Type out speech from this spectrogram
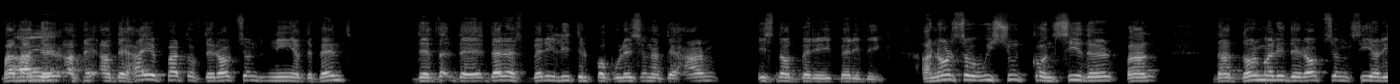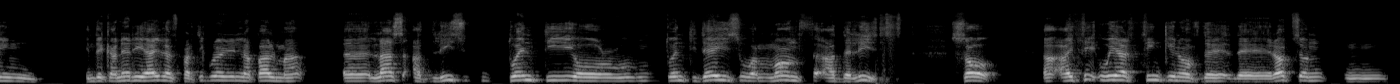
But I, at, the, at, the, at the higher part of the eruption near the vent, the, the, there is very little population and the harm is not very, very big. And also we should consider, well, that normally the eruptions here in, in the Canary Islands, particularly in La Palma, uh, last at least 20 or 20 days or a month at the least. So uh, I think we are thinking of the, the eruption um,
